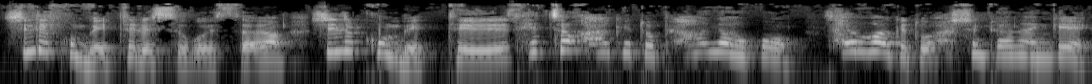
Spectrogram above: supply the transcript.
실리콘 매트를 쓰고 있어요. 실리콘 매트 세척하기도 편하고 사용하기도 훨씬 편한 게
